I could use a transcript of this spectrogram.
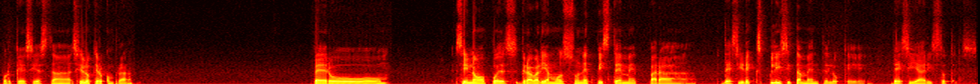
porque sí está, sí lo quiero comprar. Pero si no, pues grabaríamos un episteme para decir explícitamente lo que decía Aristóteles.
